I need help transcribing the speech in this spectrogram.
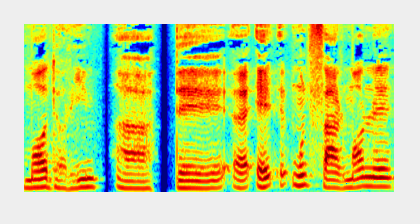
ما داریم به اون فرمان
